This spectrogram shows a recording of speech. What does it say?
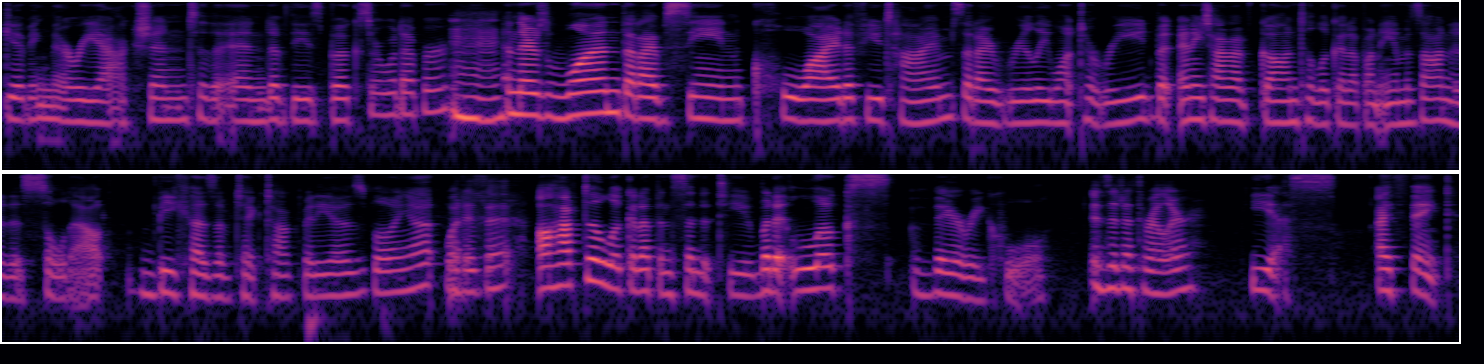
giving their reaction to the end of these books or whatever. And there's one that I've seen quite a few times that I really want to read, but anytime I've gone to look it up on Amazon, it is sold out because of TikTok videos blowing up. what is it? I'll have to look it up and send it to you, but it looks very cool. Is it a thriller? Yes, I think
